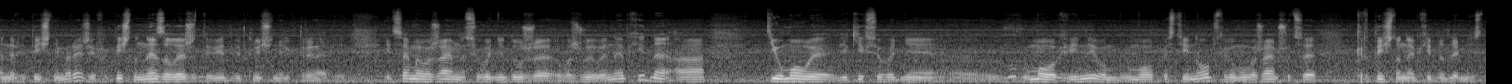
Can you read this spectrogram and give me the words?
енергетичні мережі, і фактично не залежати від відключення електроенергії. І це ми вважаємо на сьогодні дуже важливе і необхідне. А ті умови, в яких сьогодні е, в умовах війни, в умовах постійного обстрілу, ми вважаємо, що це критично необхідно для міста.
